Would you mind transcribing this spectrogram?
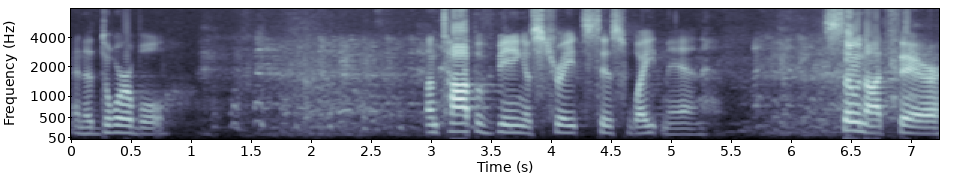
and adorable, on top of being a straight cis white man. So not fair.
